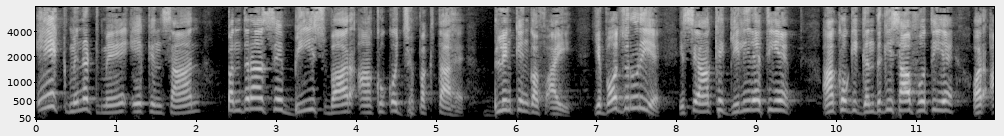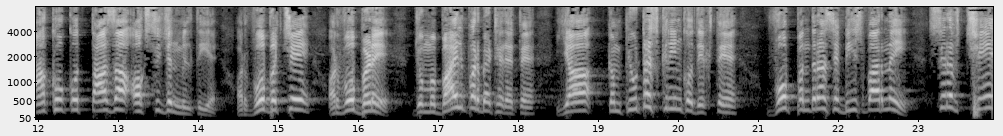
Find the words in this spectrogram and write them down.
ایک منٹ میں ایک انسان پندرہ سے بیس بار آنکھوں کو جھپکتا ہے، بلنکنگ آف آئی۔ یہ بہت ضروری ہے۔ اس سے آنکھیں گیلی رہتی ہیں، آنکھوں کی گندگی صاف ہوتی ہے اور آنکھوں کو تازہ آکسیجن ملتی ہے۔ اور وہ بچے اور وہ بڑے جو موبائل پر بیٹھے رہتے ہیں یا کمپیوٹر سکرین کو دیکھتے ہیں، وہ پندرہ سے بیس بار نہیں، صرف چھ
